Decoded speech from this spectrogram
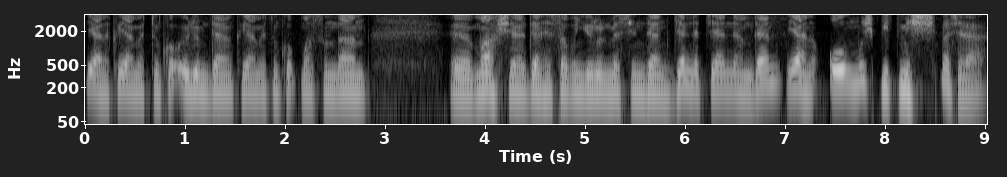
Yani kıyametin ölümden, kıyametin kopmasından, e, mahşerden, hesabın görülmesinden, cennet cehennemden yani olmuş bitmiş. Mesela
